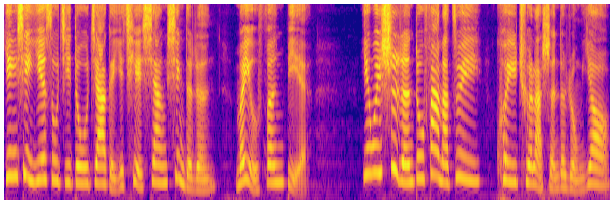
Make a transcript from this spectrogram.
因信耶稣基督，加给一切相信的人，没有分别，因为世人都犯了罪，亏缺了神的荣耀。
